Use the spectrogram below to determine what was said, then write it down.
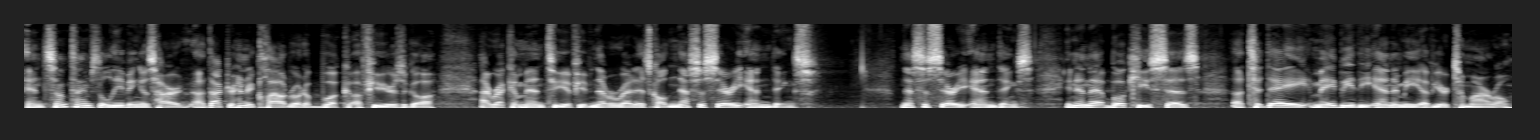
and sometimes the leaving is hard. Uh, Dr. Henry Cloud wrote a book a few years ago. I recommend to you if you've never read it. It's called Necessary Endings. Necessary Endings. And in that book, he says, uh, Today may be the enemy of your tomorrow.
